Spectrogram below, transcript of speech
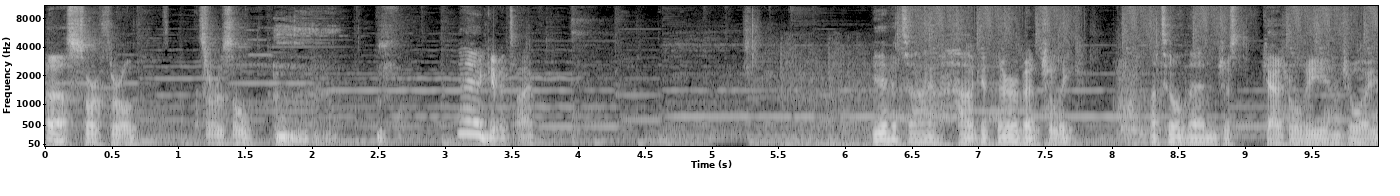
a sore throat as a result. yeah, give it time. Give it time, I'll get there eventually. Until then, just casually enjoy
